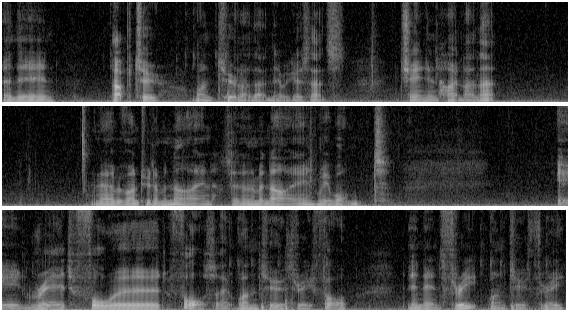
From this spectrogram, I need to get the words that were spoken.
And then up two, one, two, like that. And there we go. So that's changing height like that. Now move on to number nine. So number nine, we want in red forward four. So one, two, three, four and then three, one, two, three,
